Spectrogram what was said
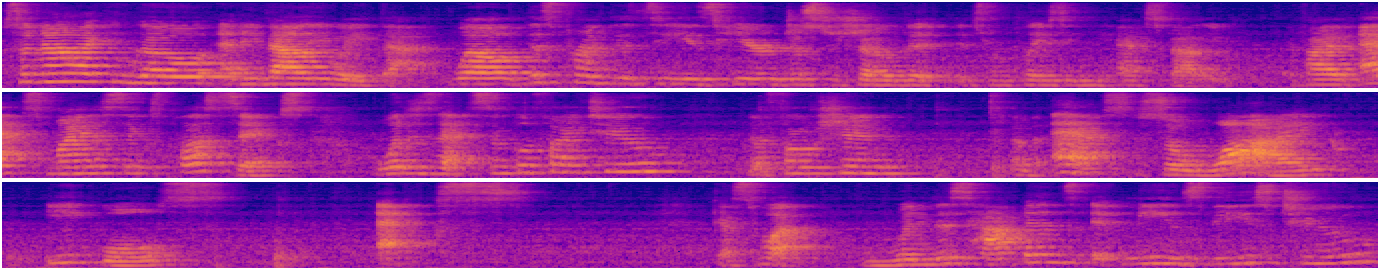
so now I can go and evaluate that. Well, this parenthesis is here just to show that it's replacing the x value. If I have x minus 6 plus 6, what does that simplify to? The function of x, so y equals. Guess what? When this happens, it means these two,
